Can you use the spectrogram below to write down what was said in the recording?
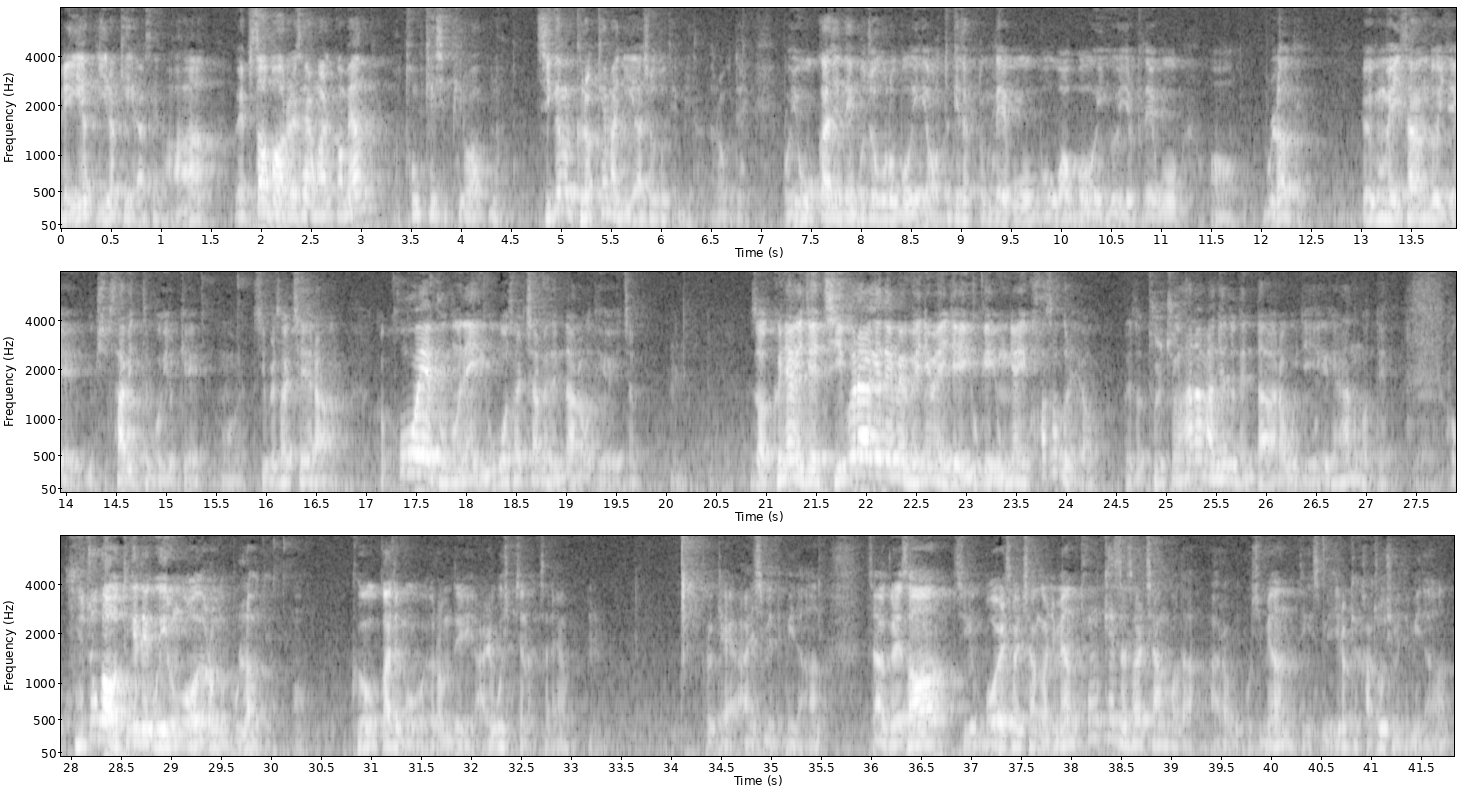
이렇게, 이렇게 이해하세요. 아, 웹 서버를 사용할 거면 어, 톰캣이 필요하구나. 지금은 그렇게만 이해하셔도 됩니다, 여러분들. 뭐 요거까지 내부적으로 뭐 이게 어떻게 작동되고 뭐가 뭐 이거 이렇게 되고 어 몰라도 돼요. 여기 보면 이 사람도 이제 64비트 뭐 이렇게 어, 집을 설치해라. 그러니까 코어의 부분에 요거 설치하면 된다라고 되어 있죠. 음. 그래서 그냥 이제 집을 하게 되면 왜냐면 이제 요게 용량이 커서 그래요. 그래서 둘 중 하나만 해도 된다라고 이제 얘기를 하는 건데 어, 구조가 어떻게 되고 이런 거 여러분들 몰라도 돼요. 어, 그거까지 뭐 여러분들이 알고 싶진 않잖아요. 음. 그렇게 아시면 됩니다. 자, 그래서 지금 뭘 설치한 거냐면 톰캣을 설치한 거다라고 보시면 되겠습니다. 이렇게 가져오시면 됩니다.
